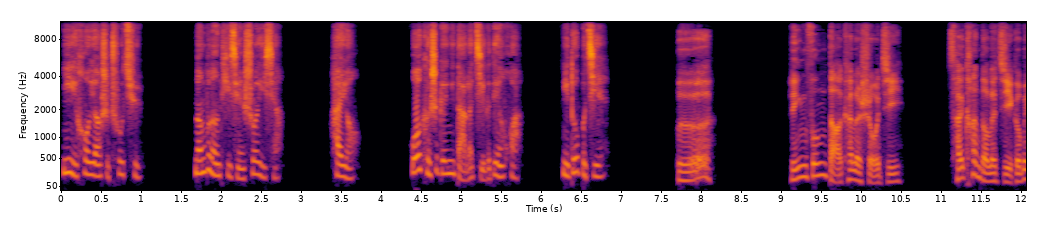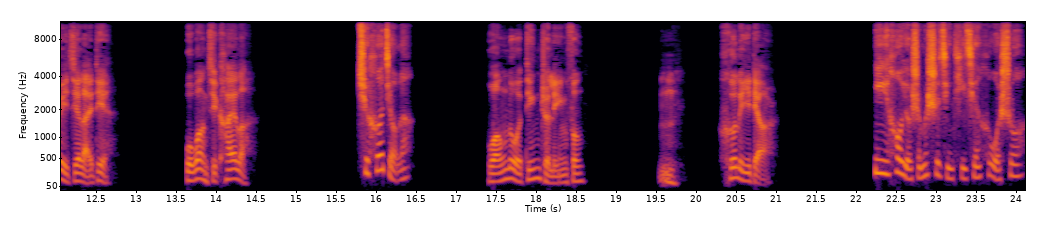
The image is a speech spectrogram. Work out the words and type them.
你以后要是出去，能不能提前说一下？还有，我可是给你打了几个电话，你都不接。”呃，林峰打开了手机，才看到了几个未接来电。我忘记开了。去喝酒了。王洛盯着林峰，嗯，喝了一点儿。你以后有什么事情提前和我说。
